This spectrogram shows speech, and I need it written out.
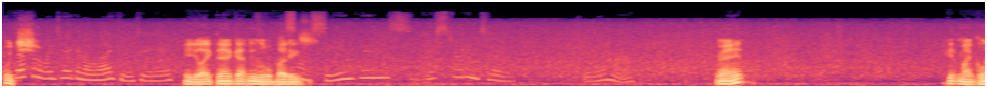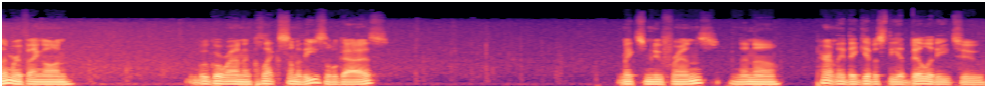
Which- definitely taken a liking to you. Hey, you like that? Got new little buddies, seeing things. You're starting to glimmer. right? Get my glimmer thing on. We'll go around and collect some of these little guys. Make some new friends. And then uh, apparently they give us the ability to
